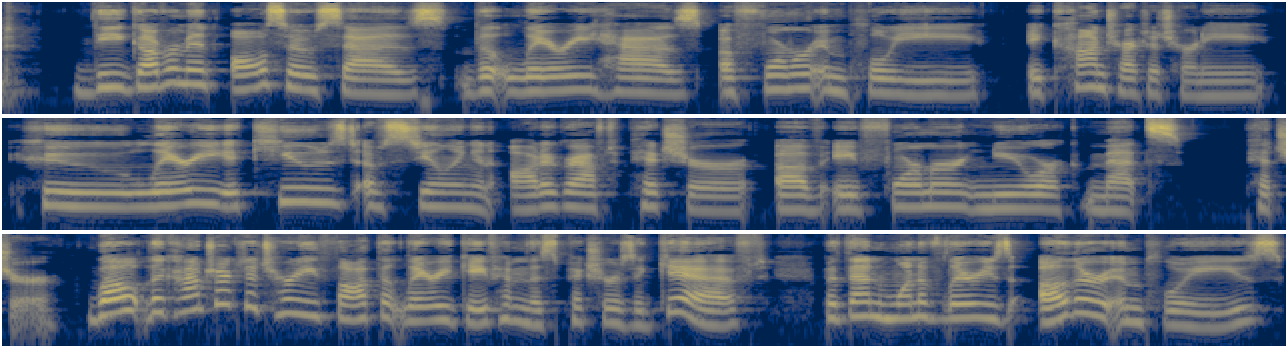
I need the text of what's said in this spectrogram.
the government also says that Larry has a former employee, a contract attorney, who Larry accused of stealing an autographed picture of a former New York Mets pitcher. Well, the contract attorney thought that Larry gave him this picture as a gift, but then one of Larry's other employees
